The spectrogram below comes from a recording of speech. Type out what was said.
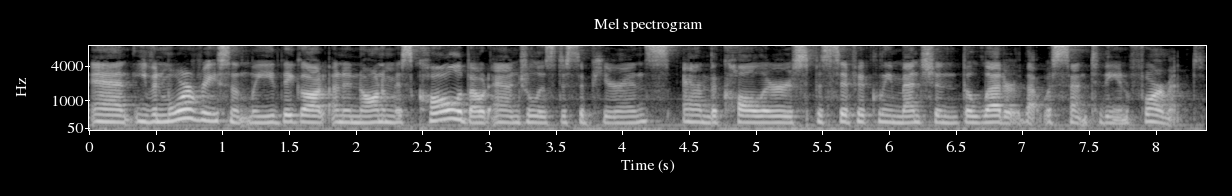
And even more recently, they got an anonymous call about Angela's disappearance, and the caller specifically mentioned the letter that was sent to the informant.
